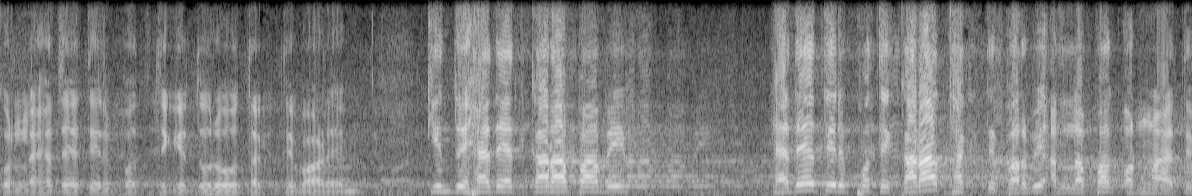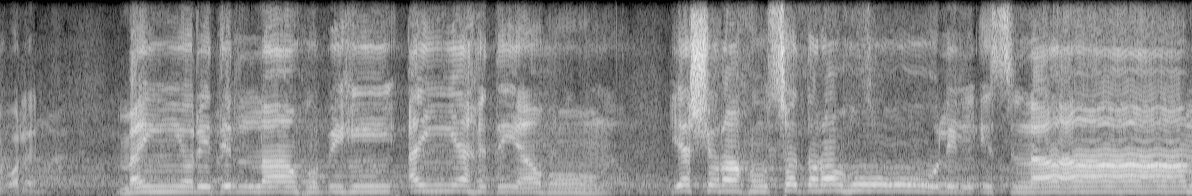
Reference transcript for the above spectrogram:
করলে হেদায়তের পথ থেকে দূরেও থাকতে পারে। কিন্তু হেদায়ত কারা পাবে? হেদায়তের পথে কারা থাকতে পারবে? আল্লাহ পাক অন্য আয়াতে বলেন ইসলাম।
